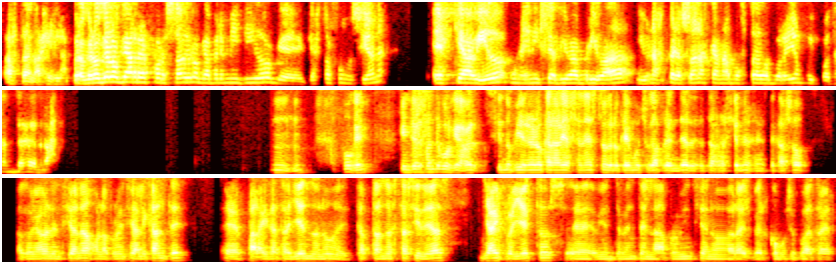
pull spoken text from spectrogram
hasta las islas. Pero creo que lo que ha reforzado y lo que ha permitido que, esto funcione es que ha habido una iniciativa privada y unas personas que han apostado por ello muy potentes detrás. Ok, qué interesante porque, a ver, siendo pionero Canarias en esto, creo que hay mucho que aprender de otras regiones, en este caso la Comunidad Valenciana o la provincia de Alicante, eh, para ir atrayendo, ¿no? captando estas ideas. Ya hay proyectos, eh, evidentemente, en la provincia, ¿no? ahora es ver cómo se puede atraer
